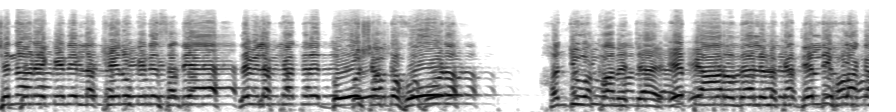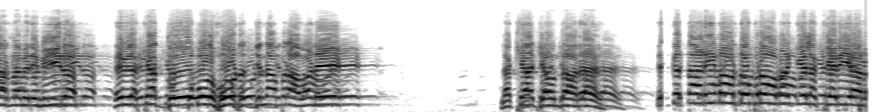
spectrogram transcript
ਜਿਨ੍ਹਾਂ ਨੇ ਕਹਿੰਦੇ ਲੱਖੇ ਨੂੰ ਕਹਿੰਦੇ ਸੱਦਿਆ ਲੈ ਵੀ ਲੱਖਿਆ ਤੇਰੇ ਦੋ ਸ਼ਬਦ ਹੋਣ ਹੰਝੂ ਅੱਖਾਂ ਵਿੱਚ ਹੈ। ਇਹ ਪਿਆਰ ਹੁੰਦਾ ਲੈ ਲੱਖਿਆ ਦਿਲ ਨਹੀਂ ਹੌਲਾ ਕਰਨਾ ਮੇਰੇ ਵੀਰ। ਇਹ ਵੀ ਲੱਖਿਆ ਦੋ ਬੋਲ ਹੋਣ ਜਿਨ੍ਹਾਂ ਭਰਾਵਾਂ ਨੇ ਲੱਖਿਆ ਜਿਉਂਦਾ ਰਹਿ। ਇੱਕ ਤਾੜੀ ਮਾਰ ਦੋ ਭਰਾ ਬਣ ਕੇ ਲੱਖੇ ਦੀ ਯਾਰ।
